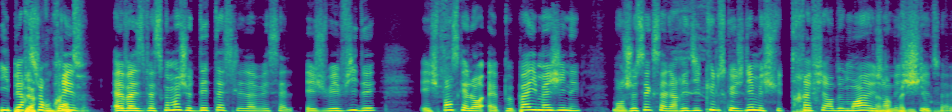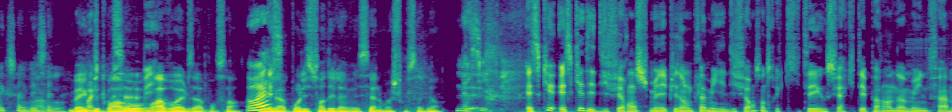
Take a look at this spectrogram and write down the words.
hyper, Hyper surprise. contente. Elle va, parce que moi, je déteste les lave-vaisselle. Et je lui ai vidé. Et je pense qu'elle elle peut pas imaginer. Bon, je sais que ça a l'air ridicule ce que je dis, mais je suis très fière de moi et j'en ai chié avec ce lave-vaisselle. Bravo. Bah écoute, ça- bravo, Elsa pour ça. Ouais. Déjà pour l'histoire des lave-vaisselle, moi je trouve ça bien. Merci. Est-ce qu'il y a des différences, je mets les pieds dans le plat, mais il y a une différence entre quitter ou se faire quitter par un homme et une femme?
